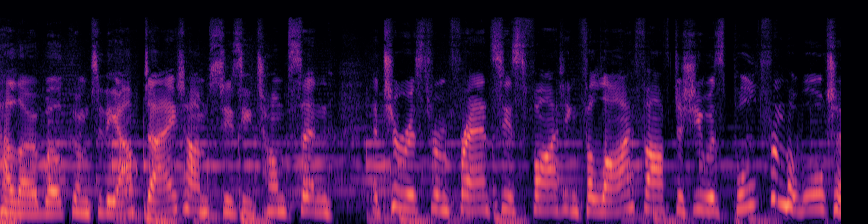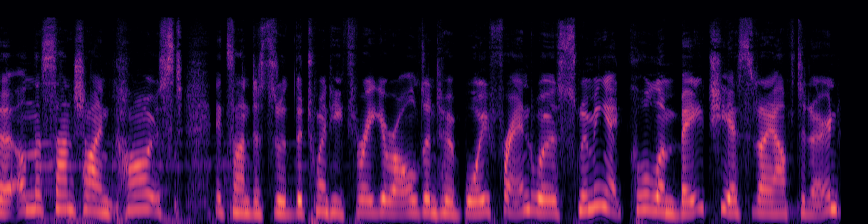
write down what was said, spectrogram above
Hello, welcome to the update. I'm Susie Thompson. A tourist from France is fighting for life after she was pulled from the water on the Sunshine Coast. It's understood the 23 year old and her boyfriend were swimming at Coolum Beach yesterday afternoon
